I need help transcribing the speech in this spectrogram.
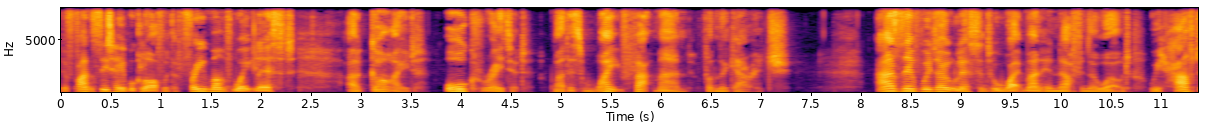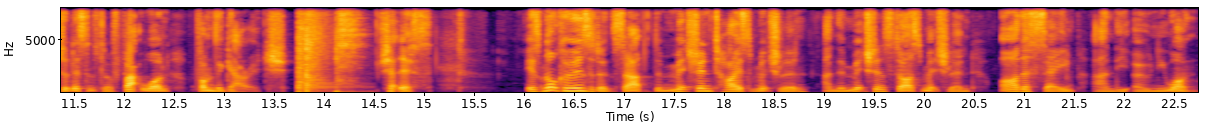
The fancy tablecloth with a three month wait list, a guide, all created by this white fat man from the garage. As if we don't listen to white man enough in the world, we have to listen to the fat one from the garage. Check this. It's not coincidence that the Michelin tires Michelin and the Michelin stars Michelin are the same and the only one.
